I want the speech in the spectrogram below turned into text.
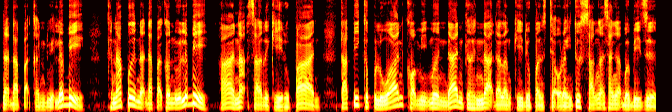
nak dapatkan duit lebih. Kenapa nak dapatkan duit lebih? Ha, nak sara kehidupan. Tapi keperluan, komitmen dan kehendak dalam kehidupan setiap orang itu sangat-sangat berbeza.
